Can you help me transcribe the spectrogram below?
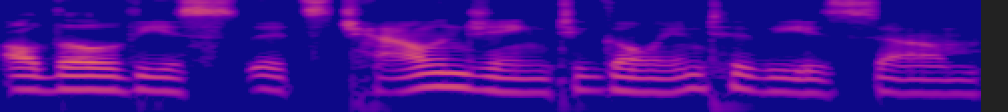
although these it's challenging to go into these um,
